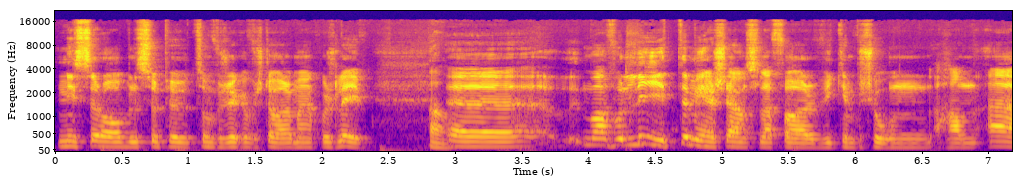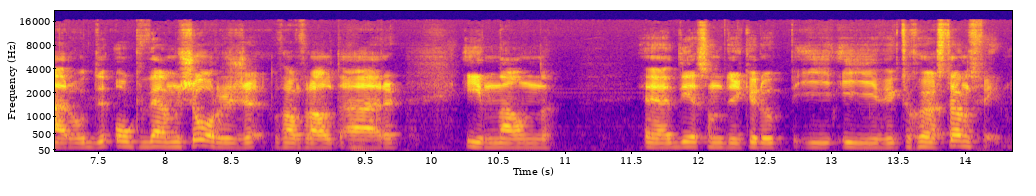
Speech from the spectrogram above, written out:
miserabel suput som försöker förstöra människors liv. Ja. Eh, man får lite mer känsla för vilken person han är och, och vem George framförallt är innan eh, det som dyker upp i, i Victor Sjöströms film.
